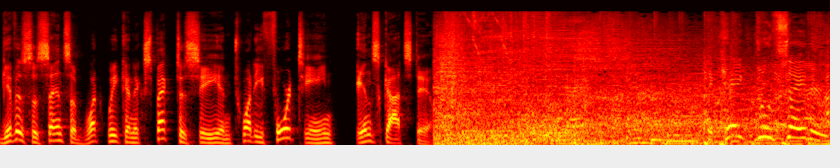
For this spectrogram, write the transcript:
give us a sense of what we can expect to see in 2014 in Scottsdale. The Cape Crusaders.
